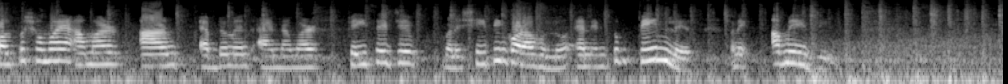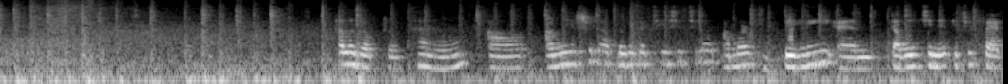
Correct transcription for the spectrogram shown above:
অল্প সময়ে আমার আর্ম অ্যাবডোমেন অ্যান্ড আমার ফেসের যে মানে শেপিং করা হলো অ্যান্ড একদম পেইনলেস মানে আমেজিং হ্যালো ডক্টর হ্যালো আমি আসলে আপনাদের কাছে এসেছিলাম আমার বেলি অ্যান্ড ডাবল চিনে কিছু ফ্যাট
